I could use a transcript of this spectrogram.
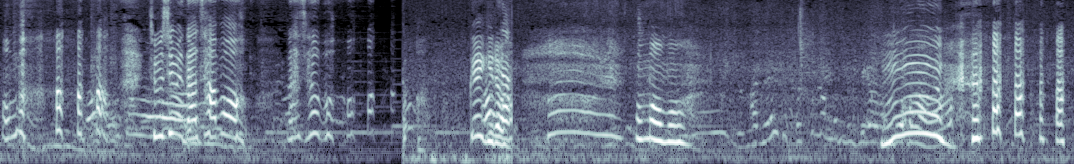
엄마. 조심해 나 잡어. 나 잡어. 꽤 길어. 어머 어머. 음.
